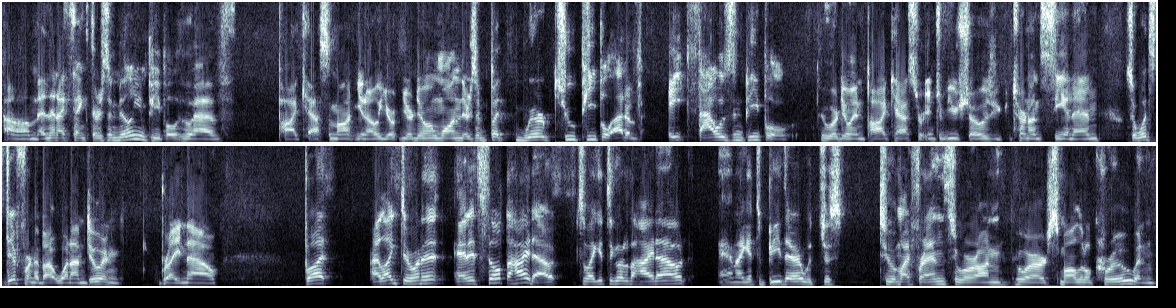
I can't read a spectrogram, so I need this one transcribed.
Um, and then I think there's a million people who have podcasts. I'm on, you know, you're, you're doing one. There's a, but we're two people out of 8,000 people who are doing podcasts or interview shows. You can turn on CNN. So what's different about what I'm doing right now? But I like doing it and it's still at the hideout. So I get to go to the hideout and I get to be there with just two of my friends who are on, who are our small little crew and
